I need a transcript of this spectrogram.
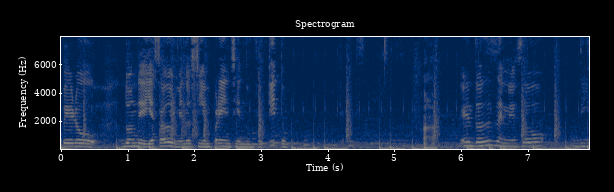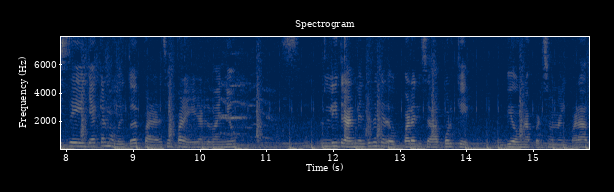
Pero donde ella estaba durmiendo siempre enciende un foquito. Ajá. Entonces en eso dice ella que al momento de pararse para ir al baño, literalmente se quedó paralizada porque vio a una persona ahí parada.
